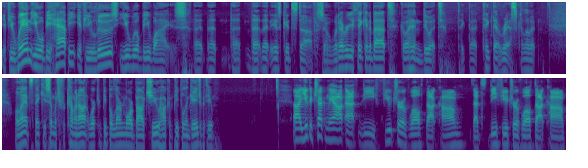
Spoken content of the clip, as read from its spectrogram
If you win, you will be happy. If you lose, you will be wise. That that that that that is good stuff. So whatever you're thinking about, go ahead and do it. Take that take that risk. I love it. Well, Lance, thank you so much for coming on. Where can people learn more about you? How can people engage with you? Uh, you can check me out at thefutureofwealth.com. That's thefutureofwealth.com.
